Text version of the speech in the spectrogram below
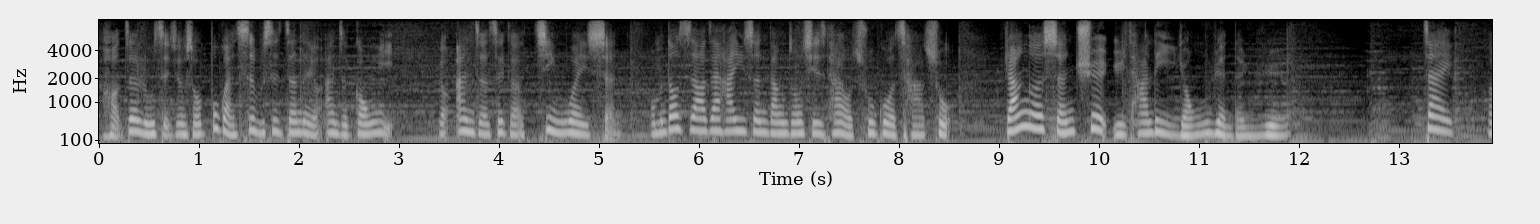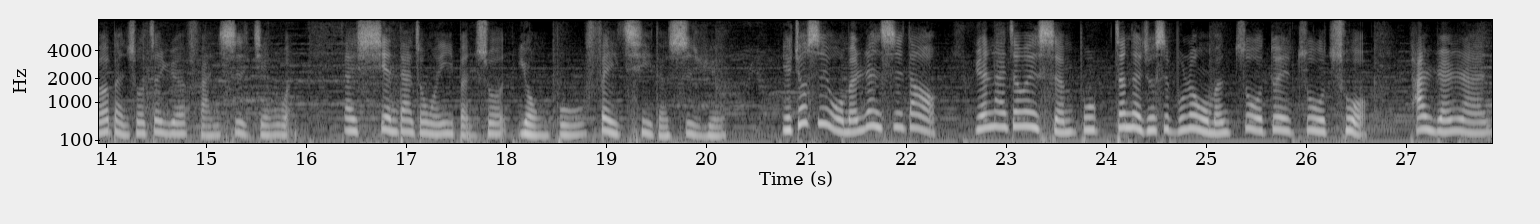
好，这如此就是说，不管是不是真的有按着公义。有按着这个敬畏神，我们都知道，在他一生当中，其实他有出过差错，然而神却与他立永远的约。在和本说这约凡事坚稳，在现代中文译本说永不废弃的誓约，也就是我们认识到，原来这位神不真的就是不论我们做对做错，他仍然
